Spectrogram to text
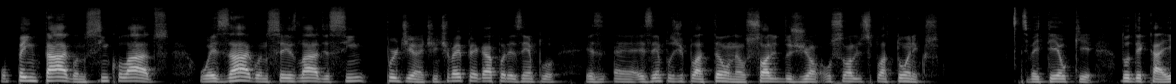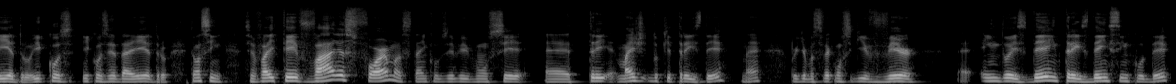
O pentágono, cinco lados, o hexágono, seis lados, e assim por diante. A gente vai pegar, por exemplo, ex é, exemplos de Platão, né? os, sólidos, os sólidos platônicos. Você vai ter o que? Dodecaedro, icosedaedro. Então, assim, você vai ter várias formas, tá? Inclusive vão ser é, mais do que 3D, né? Porque você vai conseguir ver é, em 2D, em 3D, em 5D,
